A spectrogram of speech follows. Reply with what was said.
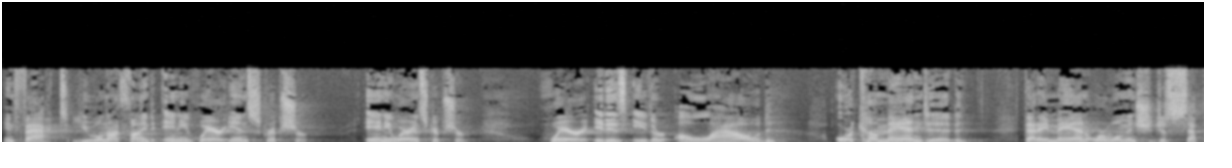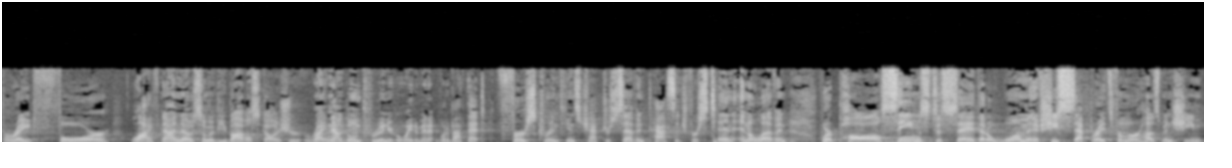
In fact, you will not find anywhere in Scripture, anywhere in Scripture, where it is either allowed or commanded that a man or woman should just separate for life. Now, I know some of you Bible scholars, you're right now going through and you're going, wait a minute, what about that 1 Corinthians chapter 7 passage, verse 10 and 11, where Paul seems to say that a woman, if she separates from her husband, she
